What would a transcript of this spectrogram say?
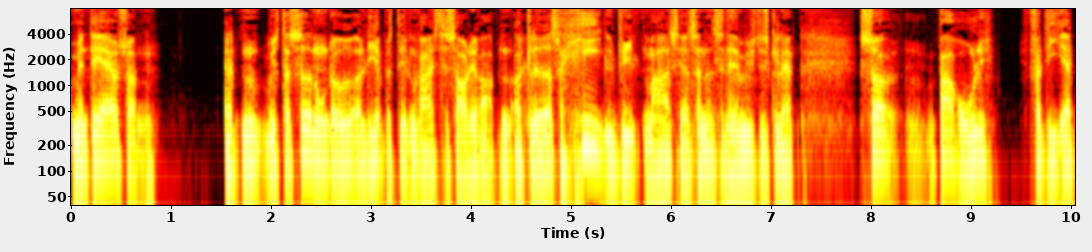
men det er jo sådan, at nu, hvis der sidder nogen derude og lige har bestilt en rejse til Saudi-Arabien og glæder sig helt vildt meget til at tage ned til det her mystiske land, så øh, bare rolig. Fordi at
